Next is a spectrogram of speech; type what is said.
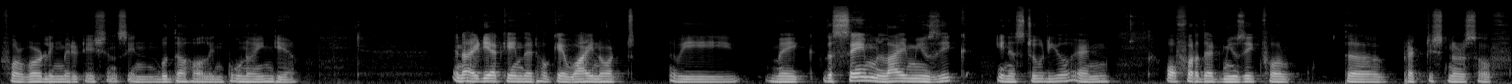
for whirling meditations in Buddha Hall in Pune, India, an idea came that okay, why not we make the same live music in a studio and offer that music for the practitioners of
